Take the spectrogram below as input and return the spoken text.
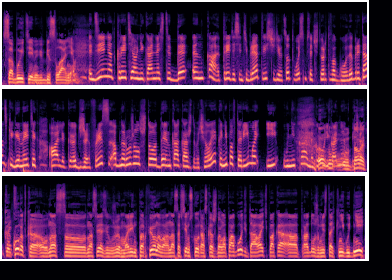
событиями в Беслане. День открытия уникальности ДНК. 3 сентября 1984 года британский генетик Алек Джеффрис обнаружил, что ДНК каждого человека неповторима и уникальна, как Ну, уникальные ну, Давай пальцев. коротко. У нас э, на связи уже Марина Парфенова. Она совсем скоро расскажет нам о погоде. Давайте пока э, продолжим листать книгу дней.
